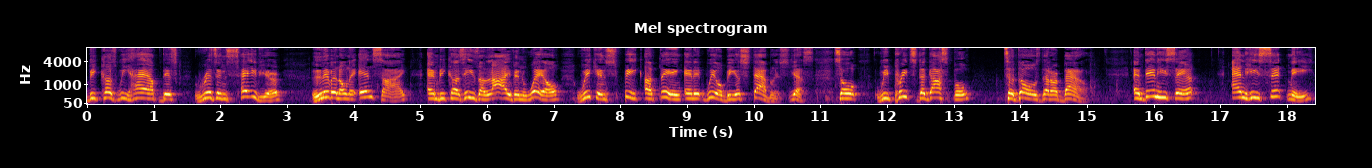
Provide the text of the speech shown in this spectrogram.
because we have this risen savior living on the inside, and because he's alive and well, we can speak a thing and it will be established. Yes. So we preach the gospel to those that are bound. And then he said, and he sent me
